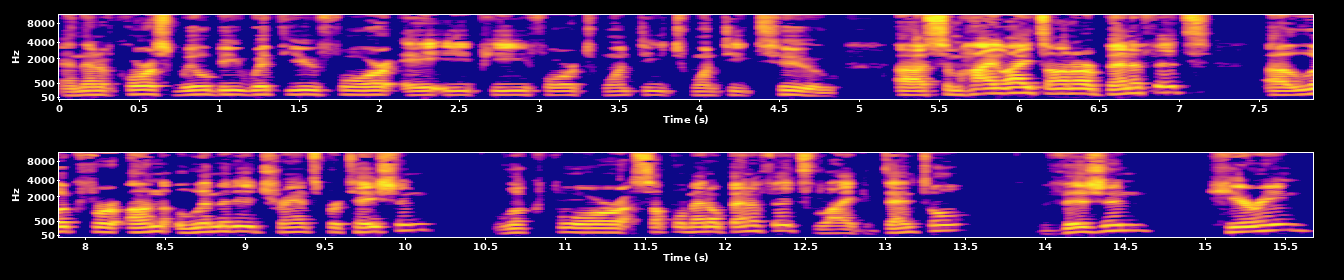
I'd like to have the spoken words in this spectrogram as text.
And then, of course, we'll be with you for AEP for 2022. Uh, some highlights on our benefits uh, look for unlimited transportation, look for supplemental benefits like dental, vision, hearing,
